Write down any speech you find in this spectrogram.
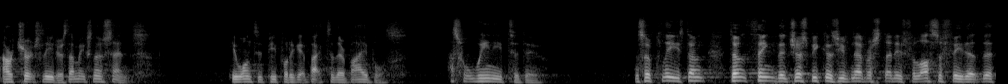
our church leaders? That makes no sense. He wanted people to get back to their Bibles. That's what we need to do. And so please don't, don't think that just because you've never studied philosophy that, the,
